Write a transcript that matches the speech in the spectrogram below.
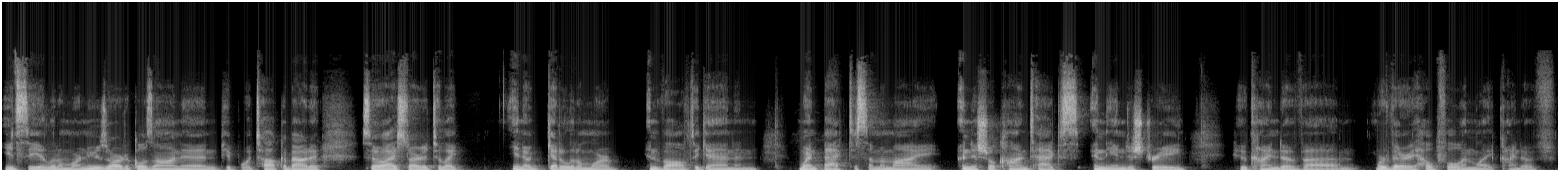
you'd see a little more news articles on it and people would talk about it. So I started to like, you know, get a little more involved again and went back to some of my initial contacts in the industry who kind of um, were very helpful in like kind of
